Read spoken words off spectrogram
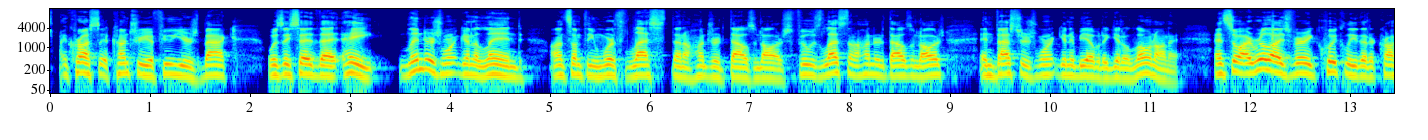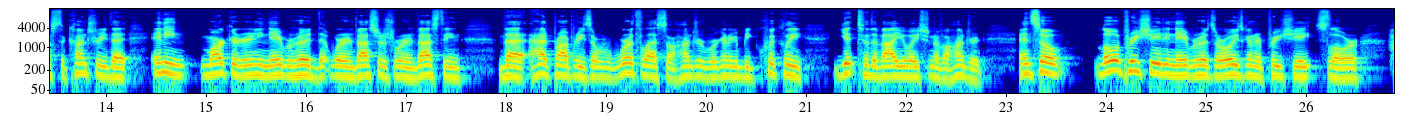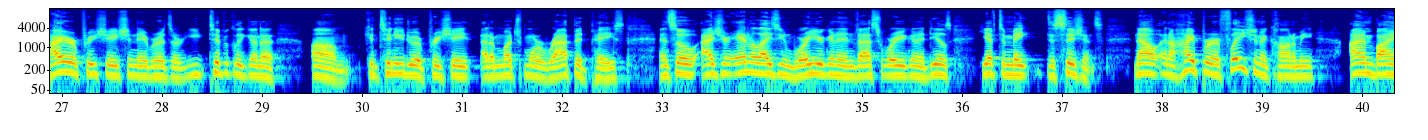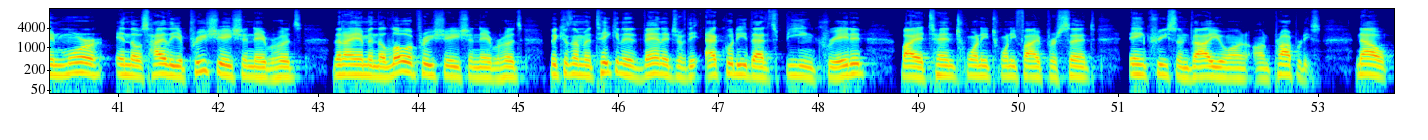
across the country a few years back was they said that, hey, lenders weren't going to lend on something worth less than $100,000. If it was less than $100,000, investors weren't going to be able to get a loan on it. And so I realized very quickly that across the country that any market or any neighborhood that where investors were investing that had properties that were worth less than 100 were going to be quickly get to the valuation of 100. And so low appreciating neighborhoods are always going to appreciate slower. Higher appreciation neighborhoods are typically going to um, continue to appreciate at a much more rapid pace. And so, as you're analyzing where you're going to invest, where you're going to deals, you have to make decisions. Now, in a hyperinflation economy, I'm buying more in those highly appreciation neighborhoods than I am in the low appreciation neighborhoods because I'm taking advantage of the equity that's being created by a 10, 20, 25% increase in value on, on properties. Now,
